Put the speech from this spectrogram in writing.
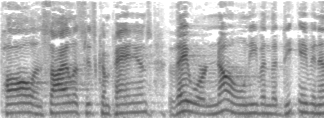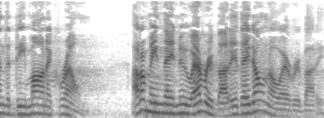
Paul and Silas, his companions, they were known even, the, even in the demonic realm. I don't mean they knew everybody. They don't know everybody.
